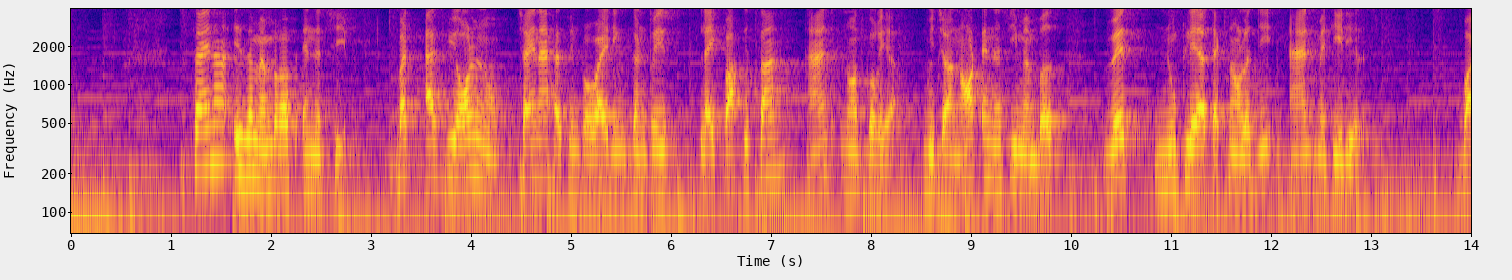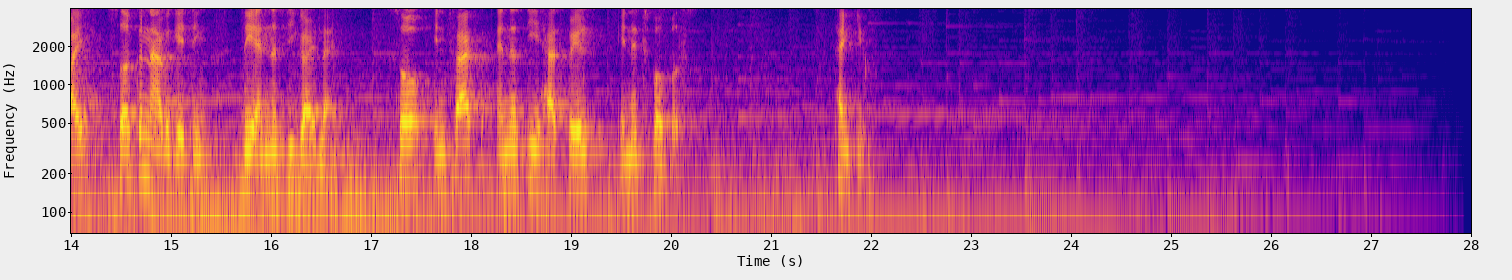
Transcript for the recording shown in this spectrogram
China is a member of NSG, but as we all know, China has been providing countries like Pakistan and North Korea, which are not NSG members, with nuclear technology and materials by circumnavigating the NSG guidelines. So in fact, NSG has failed in its purpose. Thank you.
